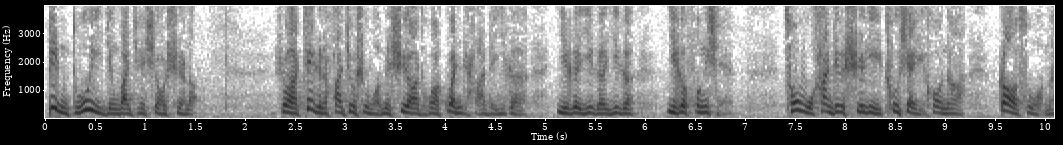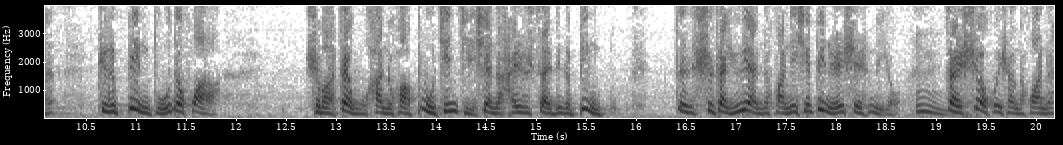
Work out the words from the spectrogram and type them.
病毒已经完全消失了，是吧？这个的话就是我们需要的话观察的一个一个一个一个一个风险。从武汉这个事例出现以后呢，告诉我们，这个病毒的话，是吧？在武汉的话，不仅仅现在还是在那个病，这是在医院的话，那些病人身上有。嗯。在社会上的话呢，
